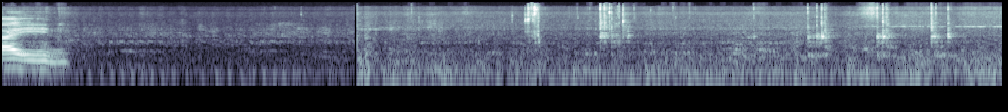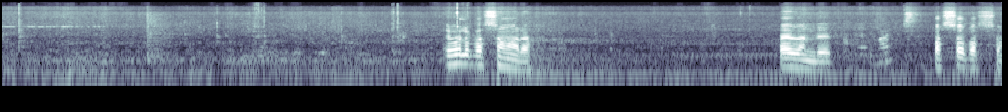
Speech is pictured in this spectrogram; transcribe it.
লাইন এইফালে পাঁচশো মাৰা ফাইভ হাণ্ড্ৰেড পাঁচশো পাঁচশো।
